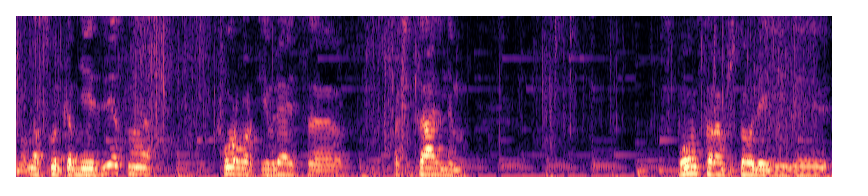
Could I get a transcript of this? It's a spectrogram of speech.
Ну, насколько мне известно, Forward является официальным спонсором, что ли, или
